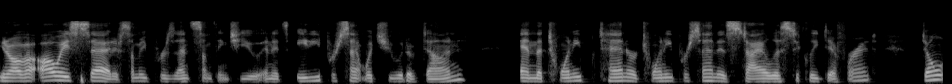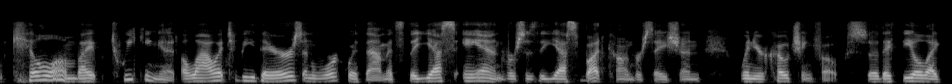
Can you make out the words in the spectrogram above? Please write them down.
You know, I've always said if somebody presents something to you and it's 80% what you would have done, and the 20, 10 or 20% is stylistically different, don't kill them by tweaking it. Allow it to be theirs and work with them. It's the yes and versus the yes but conversation when you're coaching folks. So they feel like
